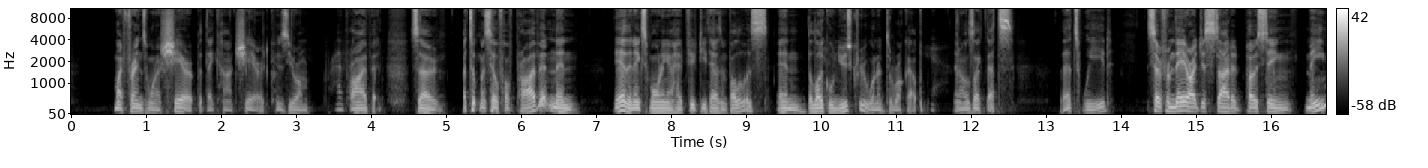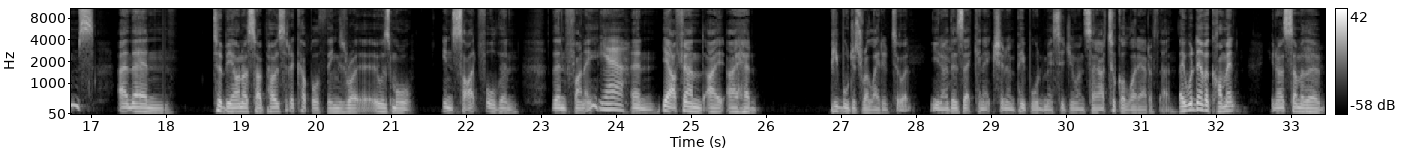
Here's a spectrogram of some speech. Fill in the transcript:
"My friends want to share it, but they can't share it because you're on private." So I took myself off private, and then yeah, the next morning I had fifty thousand followers, and the local news crew wanted to rock up, and I was like, "That's." That's weird. So from there, I just started posting memes. And then, to be honest, I posted a couple of things. Right, it was more insightful than than funny. Yeah. And yeah, I found I, I had people just related to it. You know, there's that connection, and people would message you and say, I took a lot out of that. They would never comment. You know, some of the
